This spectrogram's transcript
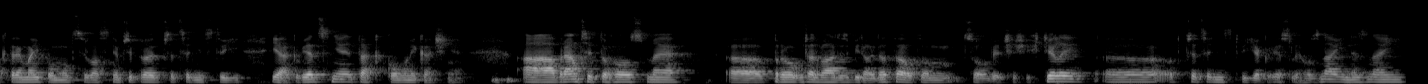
které mají pomoci vlastně připravit předsednictví jak věcně, tak komunikačně. A v rámci toho jsme eh, pro úřad vlády sbírali data o tom, co by Češi chtěli eh, od předsednictví, jak, jestli ho znají, neznají,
